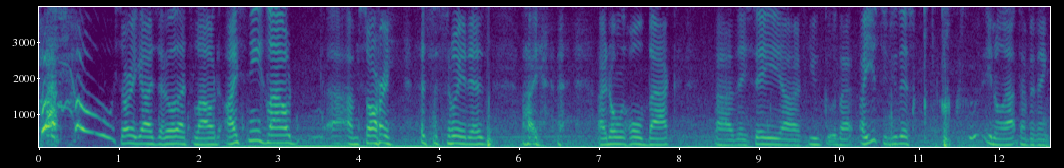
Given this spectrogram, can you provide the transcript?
sorry guys, I know that's loud. I sneeze loud. Uh, I'm sorry. That's just the way it is. I I don't hold back. Uh, they say uh, if you go that I used to do this, you know that type of thing,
